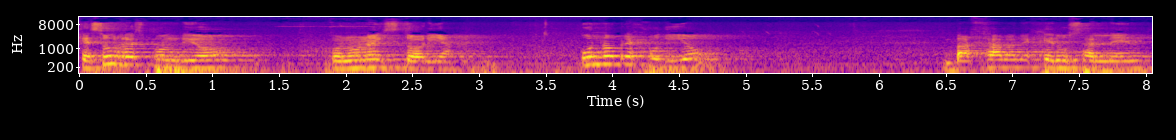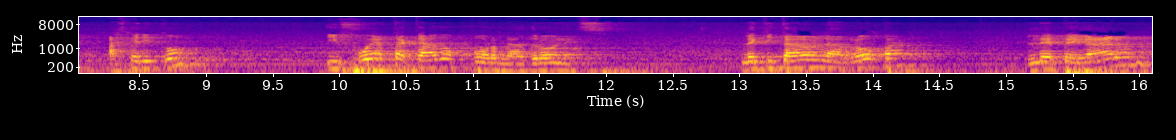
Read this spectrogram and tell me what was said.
Jesús respondió con una historia. Un hombre judío bajaba de Jerusalén a Jericó y fue atacado por ladrones. Le quitaron la ropa, le pegaron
